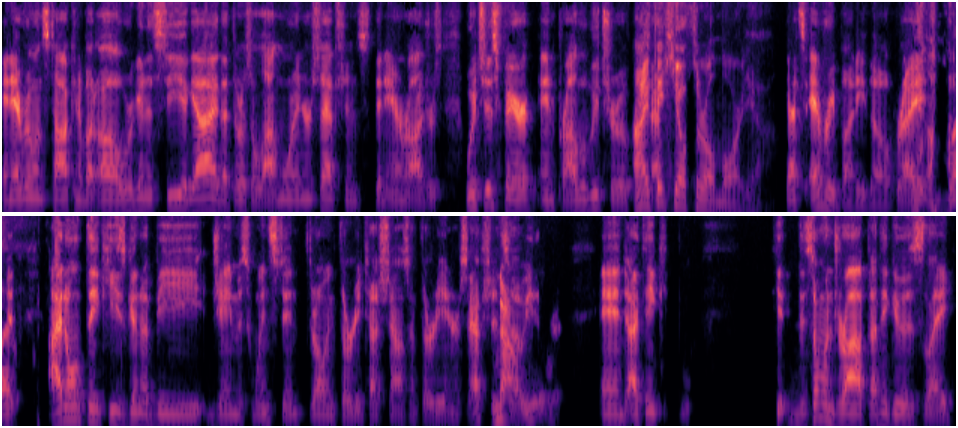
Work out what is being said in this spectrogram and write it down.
and everyone's talking about oh we're going to see a guy that throws a lot more interceptions than aaron rodgers which is fair and probably true i think he'll throw more yeah that's everybody though right but i don't think he's going to be Jameis winston throwing 30 touchdowns and 30 interceptions no. though either and i think he, someone dropped i think it was like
